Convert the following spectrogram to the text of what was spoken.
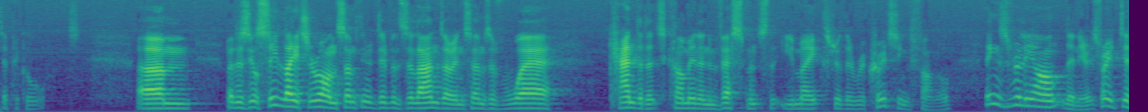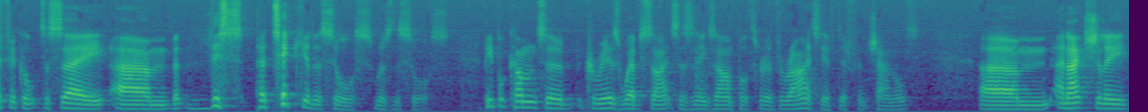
typical ones. But as you'll see later on, something we did with Zalando in terms of where candidates come in and investments that you make through the recruiting funnel, things really aren't linear. It's very difficult to say um, that this particular source was the source. People come to careers websites, as an example, through a variety of different channels. Um, and actually,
